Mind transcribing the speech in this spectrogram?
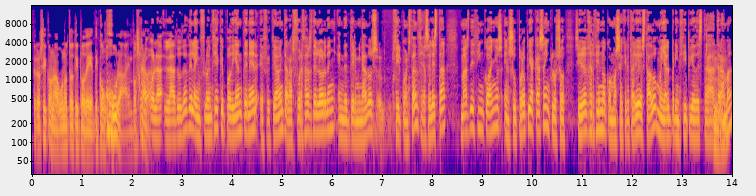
pero sí con algún otro tipo de, conjura emboscada. o la, duda de la influencia que podían tener efectivamente las fuerzas del orden en determinadas circunstancias. Él está más de cinco años en su propia casa, incluso sigue ejerciendo como secretario de Estado, muy al principio de esta trama,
